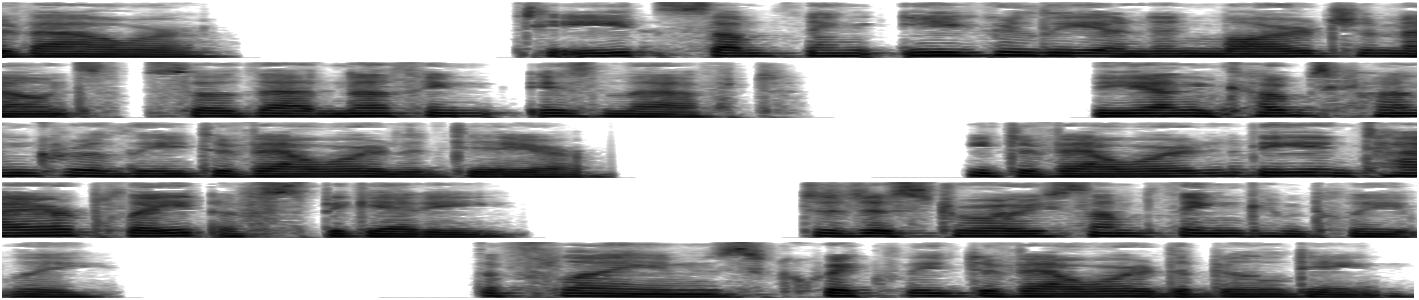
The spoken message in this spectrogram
Devour. To eat something eagerly and in large amounts so that nothing is left. The young cubs hungrily devoured the deer. He devoured the entire plate of spaghetti. To destroy something completely. The flames quickly devoured the building.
